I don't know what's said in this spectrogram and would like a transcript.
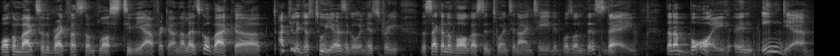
Welcome back to the Breakfast on Plus TV Africa. Now let's go back, uh, actually just two years ago in history, the 2nd of August in 2019. It was on this day that a boy in India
